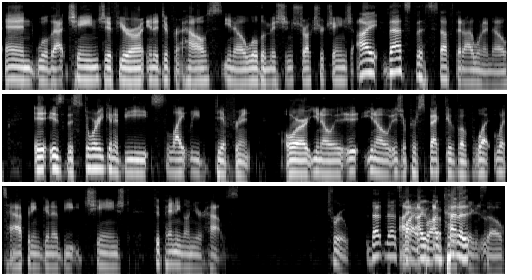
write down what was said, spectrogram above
And will that change if you're in a different house? You know, will the mission structure change? I that's the stuff that I want to know. Is the story going to be slightly different, or you know, i you know, is your perspective of what what's happening going to be changed depending on your house? True. That that's why I, I- brought I'm up kinda- things, though.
